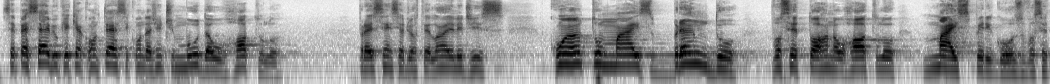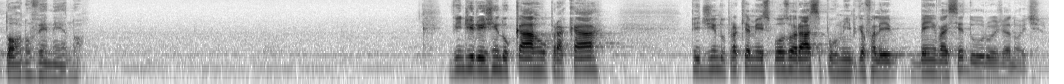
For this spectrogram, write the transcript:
Você percebe o que, que acontece quando a gente muda o rótulo para essência de hortelã? Ele diz: quanto mais brando você torna o rótulo, mais perigoso você torna o veneno. Vim dirigindo o carro para cá, pedindo para que a minha esposa orasse por mim, porque eu falei: bem, vai ser duro hoje à noite.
